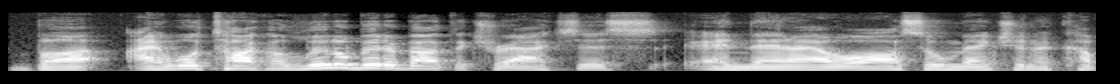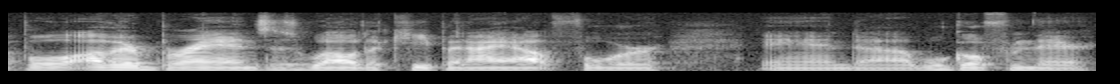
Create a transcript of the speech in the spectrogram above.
But I will talk a little bit about the Traxxas, and then I will also mention a couple other brands as well to keep an eye out for, and uh, we'll go from there.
